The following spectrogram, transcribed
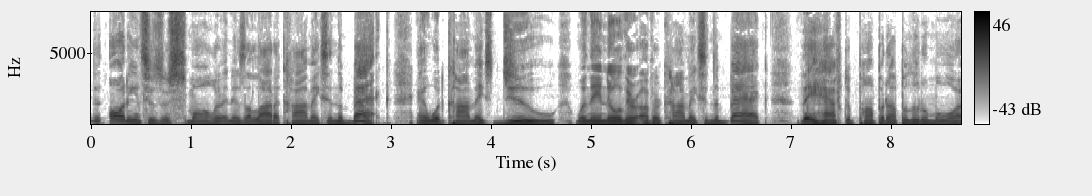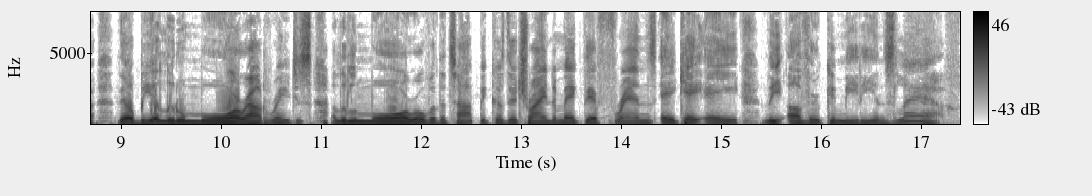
the audiences are smaller and there's a lot of comics in the back. And what comics do when they know there are other comics in the back, they have to pump it up a little more. They'll be a little more outrageous, a little more over the top because they're trying to make their friends, aka the other comedians, laugh.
